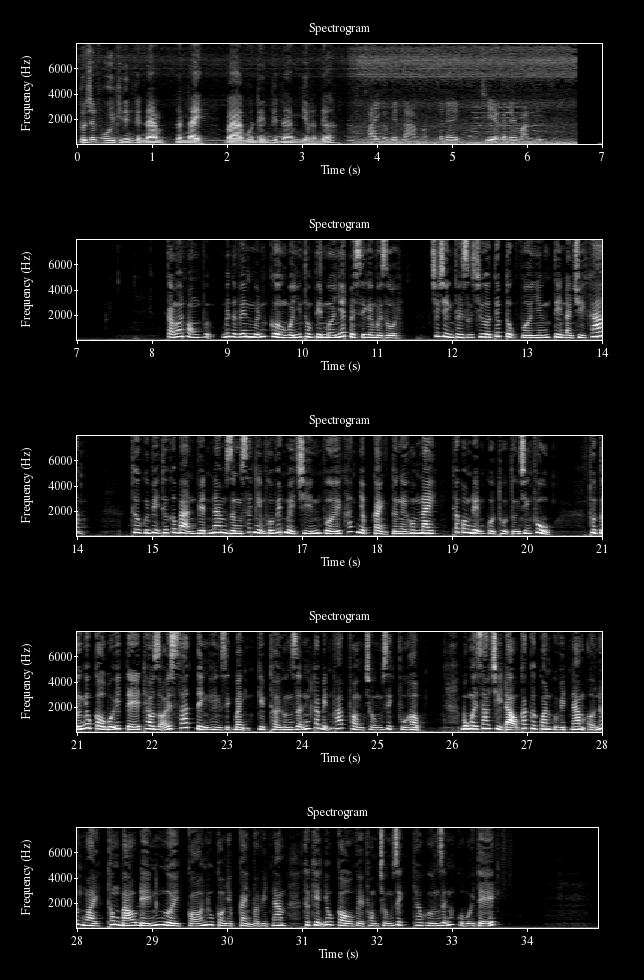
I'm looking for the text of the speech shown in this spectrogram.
Tôi rất vui khi đến Việt Nam lần này và muốn đến Việt Nam nhiều lần nữa. Thầy của Việt Nam cái đây chia cái đây đi. Cảm ơn phóng biên tập viên Nguyễn Cường với những thông tin mới nhất về SEA Games vừa rồi. Chương trình Thời sự trưa tiếp tục với những tin đáng chú ý khác. Thưa quý vị, thưa các bạn, Việt Nam dừng xét nghiệm COVID-19 với khách nhập cảnh từ ngày hôm nay theo công điện của Thủ tướng Chính phủ. Thủ tướng yêu cầu Bộ Y tế theo dõi sát tình hình dịch bệnh, kịp thời hướng dẫn các biện pháp phòng chống dịch phù hợp. Bộ Ngoại giao chỉ đạo các cơ quan của Việt Nam ở nước ngoài thông báo đến người có nhu cầu nhập cảnh vào Việt Nam thực hiện yêu cầu về phòng chống dịch theo hướng dẫn của Bộ Y tế.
